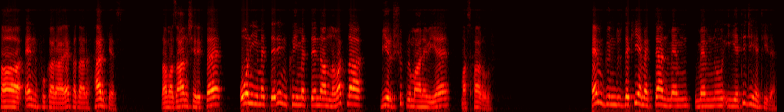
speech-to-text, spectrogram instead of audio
ta en fukaraya kadar herkes Ramazan-ı Şerif'te o nimetlerin kıymetlerini anlamakla bir şükrü maneviye mazhar olur. Hem gündüzdeki yemekten mem memnuiyeti cihetiyle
